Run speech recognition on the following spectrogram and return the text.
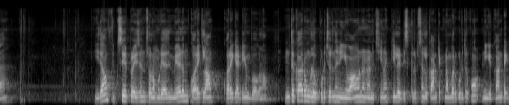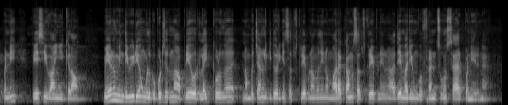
இதான் ஃபிக்ஸட் ப்ரைஸ்னு சொல்ல முடியாது. மேலும் குறைக்கலாம். குறைக்காட்டியும் போகலாம். இந்த கார் உங்களுக்கு பிடிச்சிருந்து நீங்கள் வாங்கணும்னு நினச்சிங்கன்னா கீழே டிஸ்கிரிப்ஷனில் காண்டாக்ட் நம்பர் கொடுத்துருக்கோம். நீங்கள் காண்டாக்ட் பண்ணி பேசி வாங்கிக்கலாம். மேலும் இந்த வீடியோ உங்களுக்கு பிடிச்சிருந்தா அப்படியே ஒரு லைக் கொடுங்க. நம்ம சேனலுக்கு இது வரைக்கும் சப்ஸ்கிரைப் பண்ணாமல் பார்த்தீங்கன்னா மறக்காமல் சப்ஸ்கிரைப் பண்ணிடுங்க அதே மாதிரி உங்கள் ஃப்ரெண்ட்ஸுக்கும் ஷேர் பண்ணிடுங்க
